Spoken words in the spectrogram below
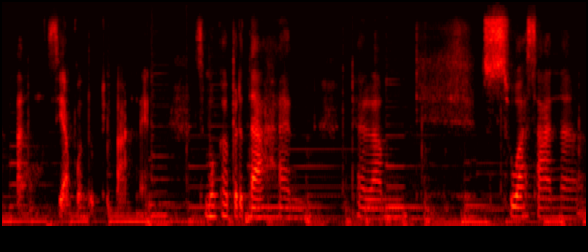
matang siap untuk dipanen. Semoga bertahan dalam suasana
